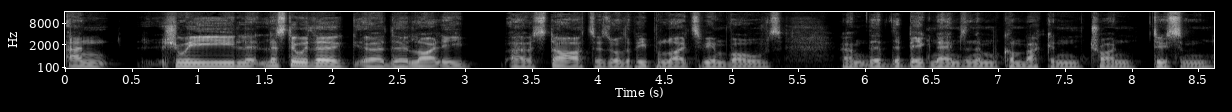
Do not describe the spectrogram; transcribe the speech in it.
And should we let- let's deal with the uh, the likely uh, starters or the people like to be involved, um, the the big names, and then we'll come back and try and do some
